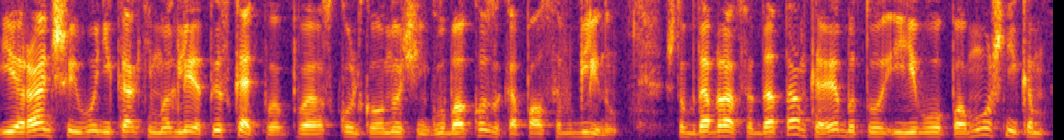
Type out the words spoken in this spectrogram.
и раньше его никак не могли отыскать, поскольку он очень глубоко закопался в глину. Чтобы добраться до танка, Эбботу и его помощникам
